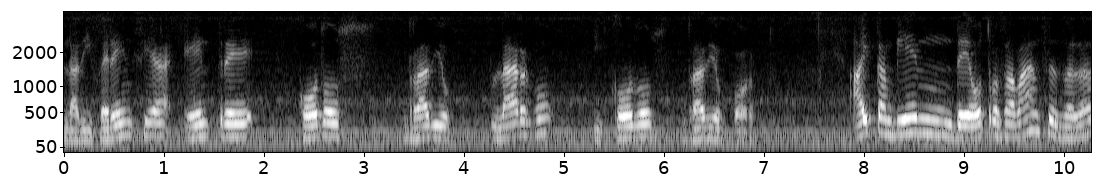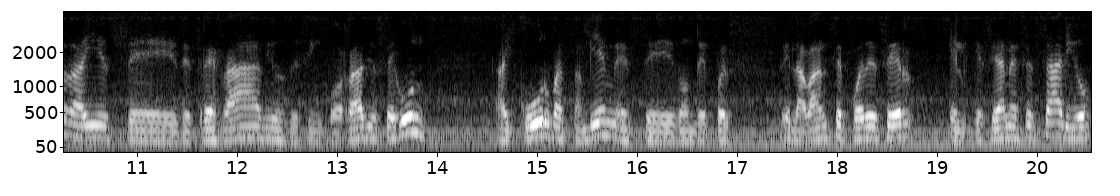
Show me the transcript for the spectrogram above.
la diferencia entre codos radio largo y codos radio corto. Hay también de otros avances, ¿verdad? Hay este de tres radios, de cinco radios, según. Hay curvas también, este, donde pues el avance puede ser el que sea necesario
